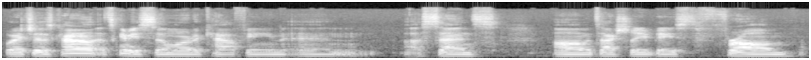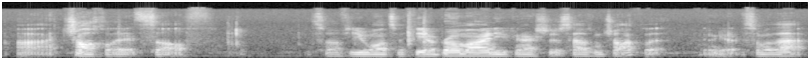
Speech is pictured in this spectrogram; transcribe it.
which is kind of, it's going to be similar to caffeine in a sense. Um, it's actually based from uh, chocolate itself. So if you want some theobromine, you can actually just have some chocolate and get some of that.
